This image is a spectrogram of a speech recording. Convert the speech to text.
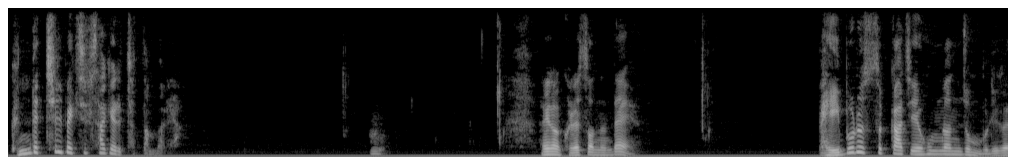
근데 714개를 쳤단 말이야. 그러니까 그랬었는데 베이브루스까지의 홈런 좀 무리가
